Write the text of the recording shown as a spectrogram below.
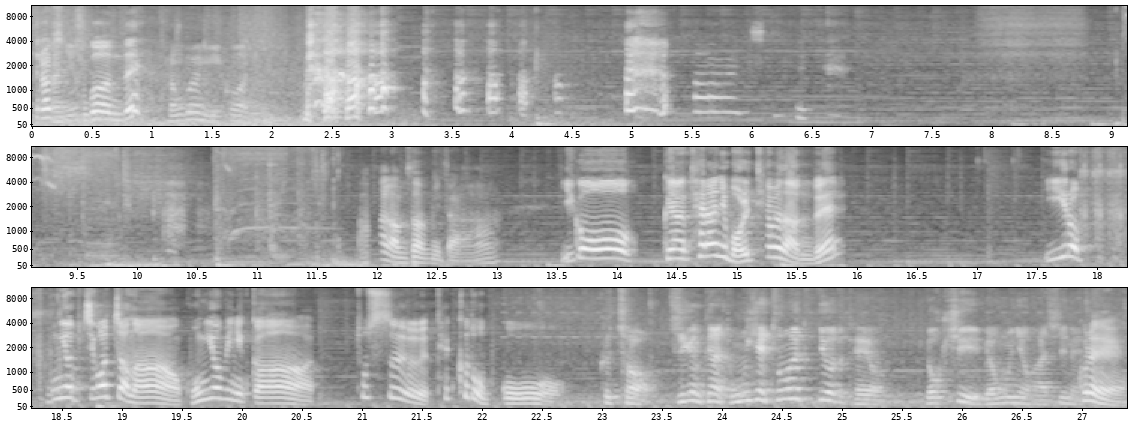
드랍십 아니요. 죽었는데? 병구 형이 이길 것 같아요. 아 감사합니다. 이거 그냥 테란이 멀티하면 안 돼? 2업 공이업 찍었잖아. 공이업이니까 토스 테크도 없고 그쵸. 지금 그냥 동시에 투멀티 띄워도 돼요. 역시 명훈이 형 아시네. 그래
